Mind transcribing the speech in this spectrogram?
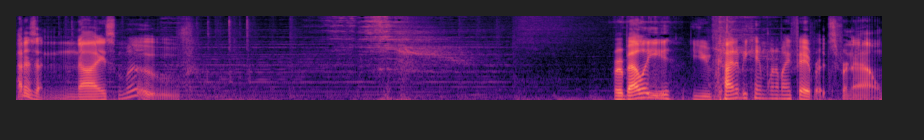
That is a nice move. Rubella, you kind of became one of my favorites for now.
